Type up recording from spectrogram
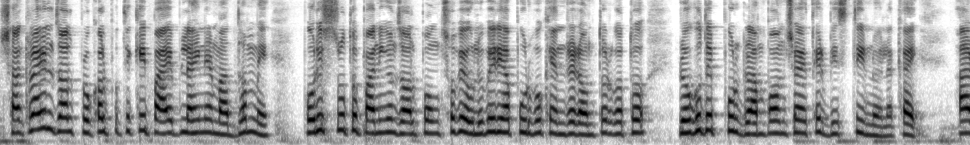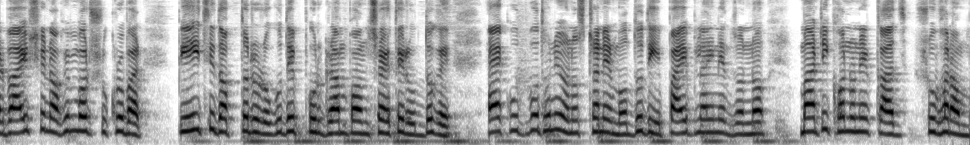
সাঁকরাইল জল প্রকল্প থেকে পাইপ লাইনের মাধ্যমে পরিশ্রুত পানীয় জল পৌঁছবে উলুবেরিয়া পূর্ব কেন্দ্রের অন্তর্গত রঘুদেবপুর গ্রাম পঞ্চায়েতের বিস্তীর্ণ এলাকায়। আর বাইশে নভেম্বর শুক্রবার পিএইচি দপ্তর ও রঘুদেবপুর গ্রাম পঞ্চায়েতের উদ্যোগে এক উদ্বোধনী অনুষ্ঠানের মধ্য দিয়ে পাইপ লাইনের জন্য মাটি খননের কাজ শুভারম্ভ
